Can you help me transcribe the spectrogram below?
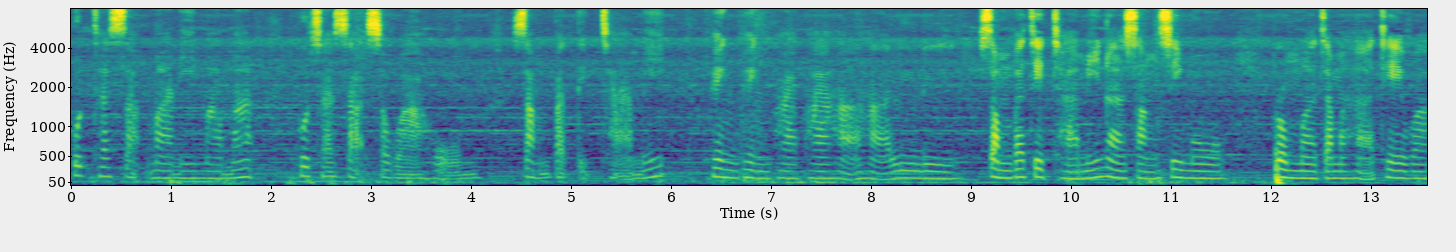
พุทธสสะมานีมามะ พุทธสสะสวาโหม สัมปติชามิ เพ่งเพ่งพาพาหาหาลีลีสัมปจิตฉามินาสังสีโม พรหมาจมหาเทวา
